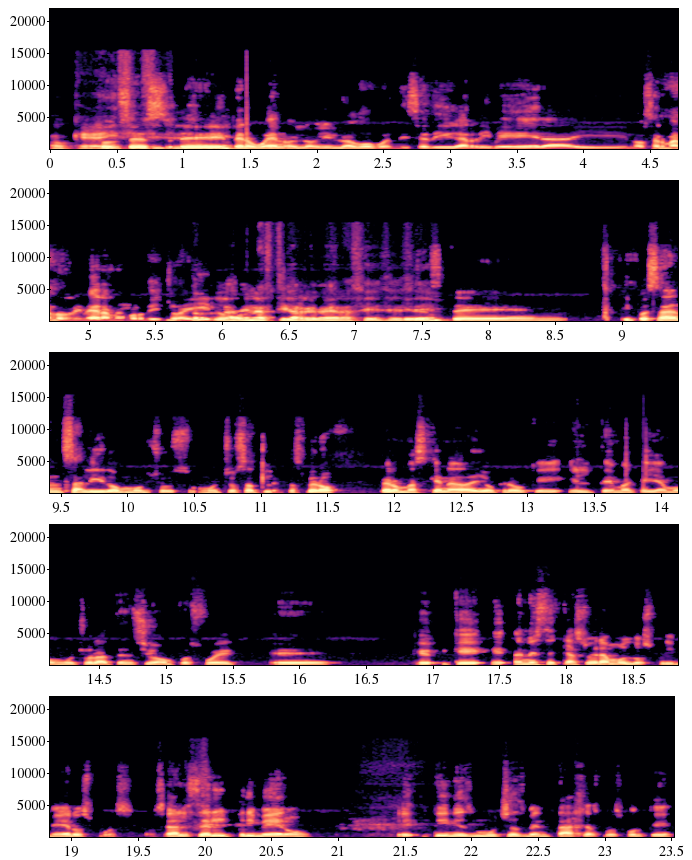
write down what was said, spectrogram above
Entonces, eh, pero bueno, y, luego, pues, dice Diga Rivera y los hermanos Rivera, mejor dicho, ahí. La dinastía Rivera, sí, sí, sí. Este, y pues han salido muchos, muchos atletas, pero, pero más que nada yo creo que el tema que llamó mucho la atención, pues fue eh, que, eh, en este caso éramos los primeros, pues. O sea, al ser el primero, tienes muchas ventajas, pues, porque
